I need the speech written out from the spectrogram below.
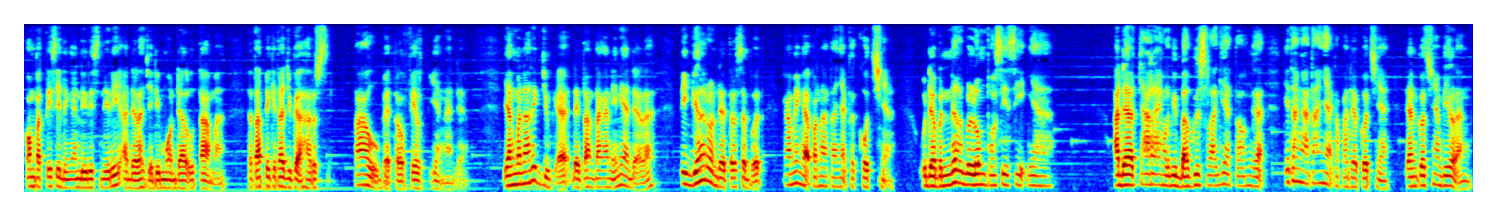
kompetisi dengan diri sendiri adalah jadi modal utama tetapi kita juga harus tahu battlefield yang ada. Yang menarik juga dari tantangan ini adalah tiga ronde tersebut kami nggak pernah tanya ke coachnya. Udah bener belum posisinya? Ada cara yang lebih bagus lagi atau enggak? Kita nggak tanya kepada coachnya. Dan coachnya bilang,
